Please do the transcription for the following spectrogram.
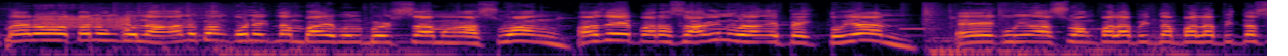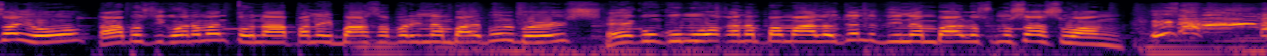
Pero tanong ko lang, ano bang connect ng Bible verse sa mga aswang? Kasi para sa akin walang epekto yan. Eh kung yung aswang palapit na palapit na sa'yo, tapos ikaw naman to na panay basa pa rin ng Bible verse, eh kung kumuha ka ng pamalo dyan at dinambalos mo sa aswang,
